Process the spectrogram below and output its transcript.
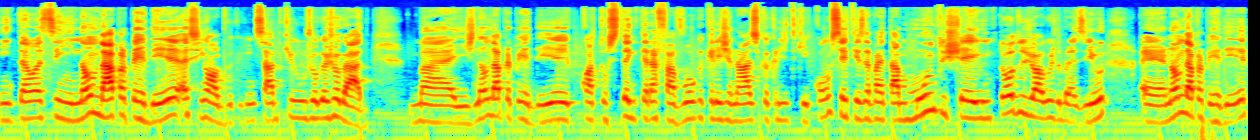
Então, assim, não dá para perder. Assim, óbvio que a gente sabe que o jogo é jogado mas não dá para perder com a torcida inteira a favor, com aquele ginásio que eu acredito que com certeza vai estar muito cheio em todos os jogos do Brasil. É, não dá para perder,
